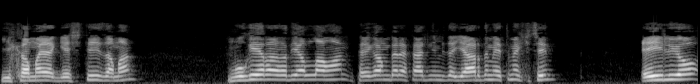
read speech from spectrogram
yıkamaya geçtiği zaman Mughira radıyallahu anh Peygamber Efendimiz'e yardım etmek için eğiliyor.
